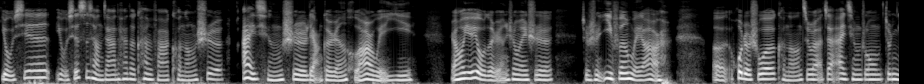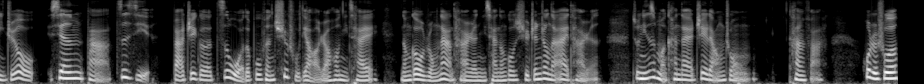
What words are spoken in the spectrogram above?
有些有些思想家他的看法可能是爱情是两个人合二为一，然后也有的人认为是就是一分为二，呃，或者说可能就是在爱情中，就是你只有先把自己把这个自我的部分去除掉，然后你才能够容纳他人，你才能够去真正的爱他人。就您怎么看待这两种看法，或者说，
